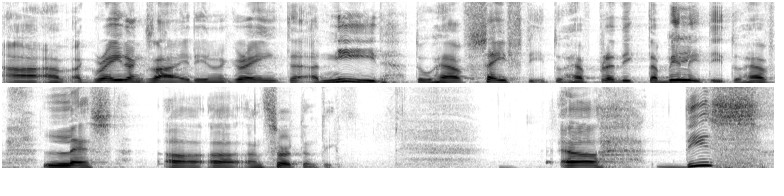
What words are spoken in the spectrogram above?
uh, a, great anxiety and a great uh, need to have safety, to have predictability, to have less uh, uh uncertainty. This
